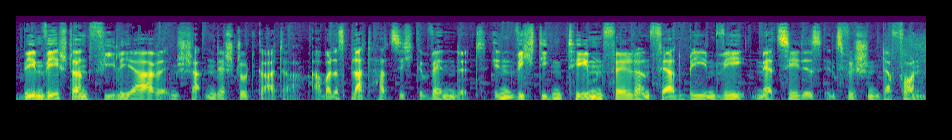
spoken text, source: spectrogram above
BMW stand viele Jahre im Schatten der Stuttgarter, aber das Blatt hat sich gewendet. In wichtigen Themenfeldern fährt BMW Mercedes inzwischen davon.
